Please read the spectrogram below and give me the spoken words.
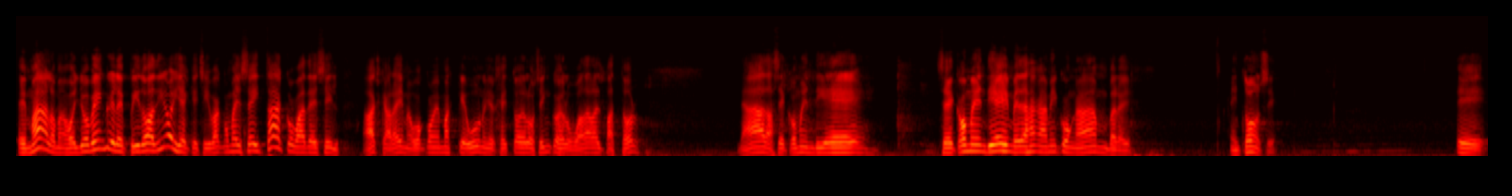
es más, a lo mejor yo vengo y le pido a Dios y el que se iba a comer seis tacos va a decir, ah, caray, me voy a comer más que uno y el resto de los cinco se los voy a dar al pastor. Nada, se comen diez. Se comen diez y me dejan a mí con hambre. Entonces, eh,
